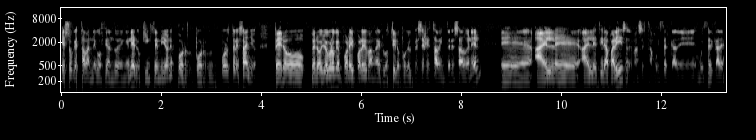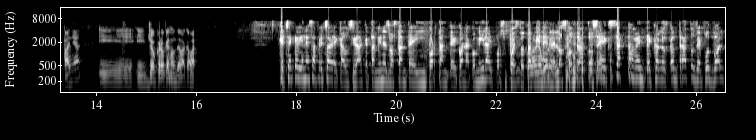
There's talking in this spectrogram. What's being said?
eso que estaban negociando en enero, 15 millones por, por, por tres años. Pero, pero yo creo que por ahí por ahí van a ir los tiros, porque el PSG estaba interesado en él, eh, a, él le, a él le tira París, además está muy cerca de, muy cerca de España, y yo creo que es donde va a acabar que cheque bien esa fecha de caducidad, que también es bastante importante con la comida y por supuesto también en los contratos, exactamente, con los contratos de fútbol.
